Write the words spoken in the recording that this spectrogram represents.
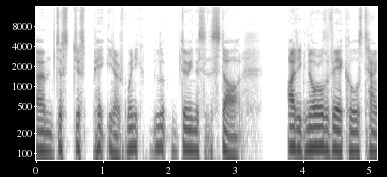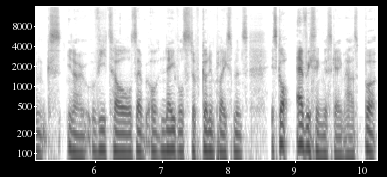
Um, just just pick. You know, when you look doing this at the start, I'd ignore all the vehicles, tanks, you know, VTOLs, or naval stuff, gun emplacements. It's got everything this game has, but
